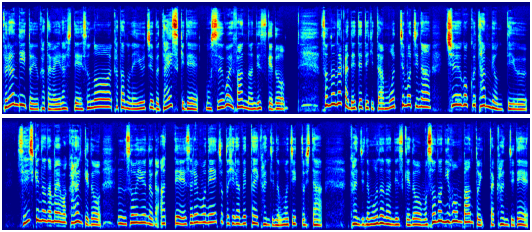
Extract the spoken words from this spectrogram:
プラン D という方がいらしてその方のね YouTube 大好きでもうすごいファンなんですけど。その中で出てきたもっちもちな中国タンミョンっていう正式な名前わからんけど、うん、そういうのがあってそれもねちょっと平べったい感じのもちっとした感じのものなんですけどもうその日本版といった感じで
